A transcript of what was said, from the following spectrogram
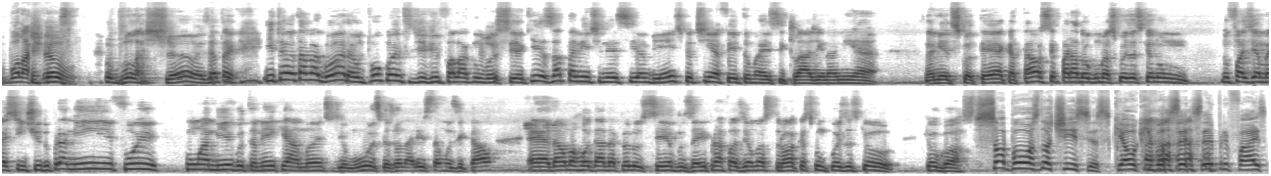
O bolachão. o bolachão, exatamente. Então eu estava agora, um pouco antes de vir falar com você aqui, exatamente nesse ambiente que eu tinha feito uma reciclagem na minha, na minha discoteca tal, separado algumas coisas que eu não, não fazia mais sentido para mim e fui com um amigo também que é amante de música, jornalista musical, é, dar uma rodada pelos sebos aí para fazer umas trocas com coisas que eu, que eu gosto. Só boas notícias, que é o que você sempre faz.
